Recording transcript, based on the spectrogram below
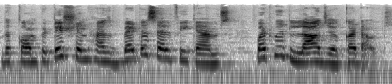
The competition has better selfie cams but with larger cutouts.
